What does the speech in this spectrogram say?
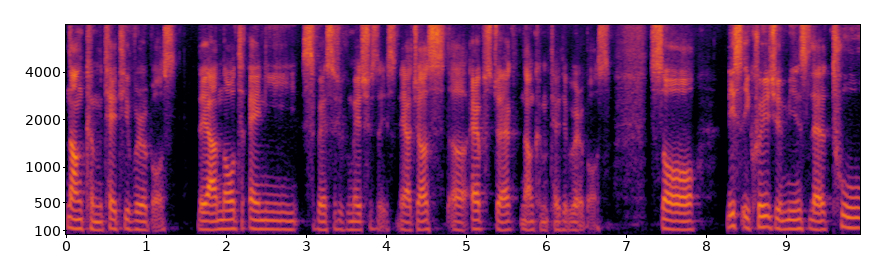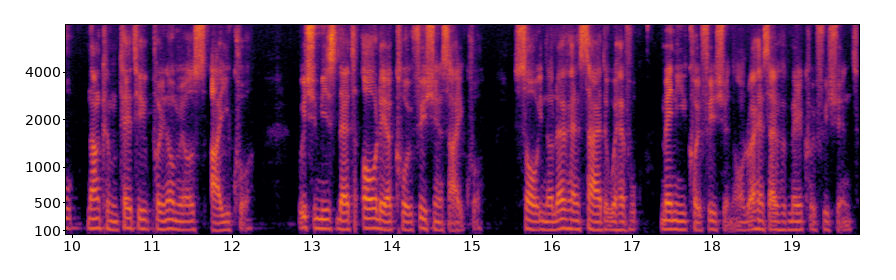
non-commutative variables. They are not any specific matrices. They are just uh, abstract non-commutative variables. So this equation means that two non-commutative polynomials are equal, which means that all their coefficients are equal. So in the left-hand side, we have many coefficients. On the right-hand side, we have many coefficients.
